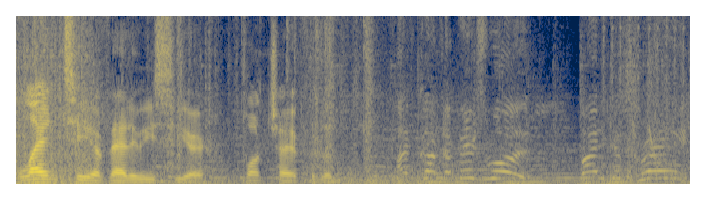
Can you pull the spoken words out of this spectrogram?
plenty of enemies here. Watch out for them. I've got a visual! By the crane!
